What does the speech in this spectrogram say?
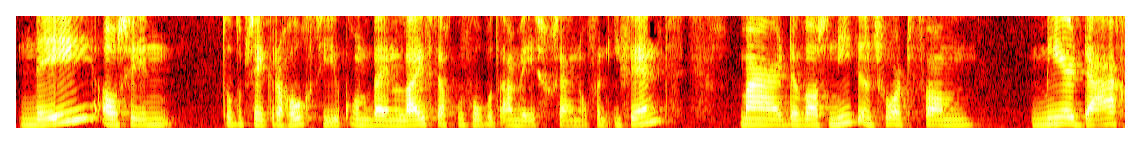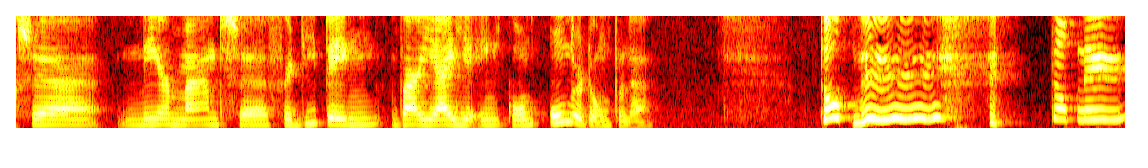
nee, als in tot op zekere hoogte. Je kon bij een live dag bijvoorbeeld aanwezig zijn of een event. Maar er was niet een soort van meerdaagse, meermaandse verdieping waar jij je in kon onderdompelen. Tot nu! Tot nu!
